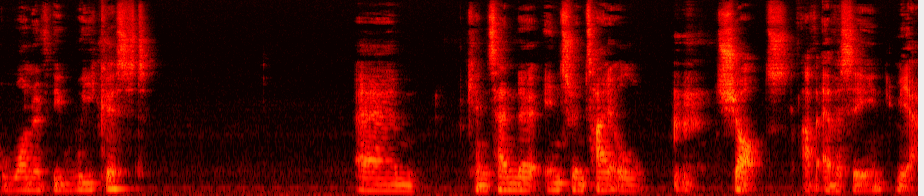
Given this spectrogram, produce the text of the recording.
one of the weakest um, contender interim title shots I've ever seen. Yeah.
